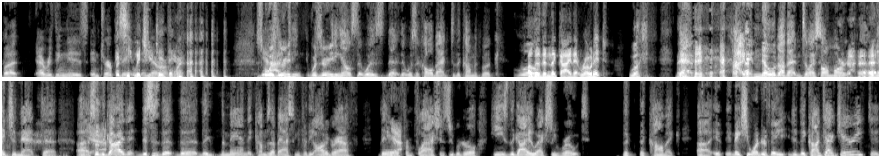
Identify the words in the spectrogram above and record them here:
But everything is interpreted. I see what in you did there. so Yeah, was there I- anything? Was there anything else that was that, that was a callback to the comic book? Well, Other than the guy that wrote it, Well, that I didn't know about that until I saw Mark uh, mention that. Uh, uh, So the guy that this is the, the the the man that comes up asking for the autograph there Yeah. from Flash and Supergirl. He's the guy who actually wrote the the comic. Uh, it, it makes you wonder if they did they contact Jerry to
